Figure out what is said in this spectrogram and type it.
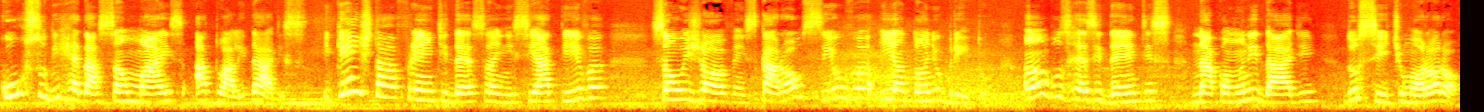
curso de redação mais atualidades. E quem está à frente dessa iniciativa são os jovens Carol Silva e Antônio Brito, ambos residentes na comunidade do sítio Mororó.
